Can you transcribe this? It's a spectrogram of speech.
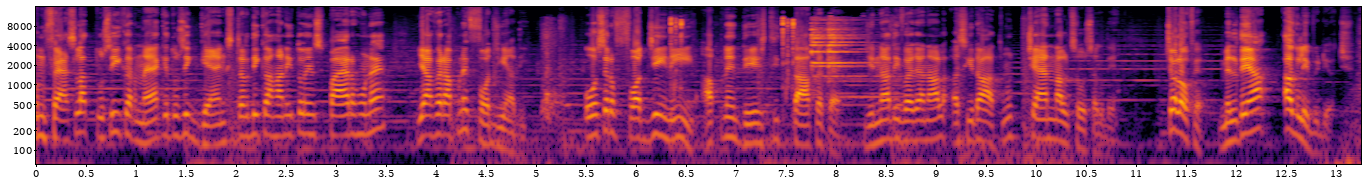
ਹੁਣ ਫੈਸਲਾ ਤੁਸੀਂ ਕਰਨਾ ਹੈ ਕਿ ਤੁਸੀਂ ਗੈਂਗਸਟਰ ਦੀ ਕਹਾਣੀ ਤੋਂ ਇਨਸਪਾਇਰ ਹੋਣਾ ਹੈ ਜਾਂ ਫਿਰ ਆਪਣੇ ਫੌਜੀਆਂ ਦੀ। ਉਹ ਸਿਰਫ ਫੌਜੀ ਨਹੀਂ, ਆਪਣੇ ਦੇਸ਼ ਦੀ ਤਾਕਤ ਹੈ, ਜਿਨ੍ਹਾਂ ਦੀ ਵਜ੍ਹਾ ਨਾਲ ਅਸੀਂ ਰਾਤ ਨੂੰ ਚੈਨ ਨਾਲ ਸੋ ਸਕਦੇ ਹਾਂ। ਚਲੋ ਫਿਰ, ਮਿਲਦੇ ਹਾਂ ਅਗਲੀ ਵੀਡੀਓ 'ਚ।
